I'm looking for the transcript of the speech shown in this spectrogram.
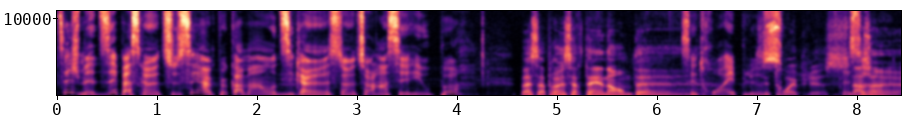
Tu sais, je me disais, parce que tu sais un peu comment on dit que c'est un tueur en série ou pas? Ben, ça prend un certain nombre de. C'est trois et plus. C'est trois et plus. C'est Dans ça. un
